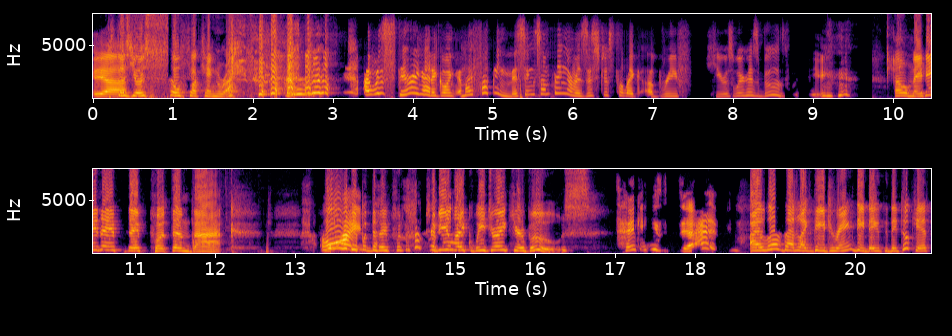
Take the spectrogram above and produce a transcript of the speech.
yeah because you're so fucking right. I was staring at it going, am I fucking missing something or is this just to like a brief here's where his booze would be? Oh, maybe they they put them back. Oh, Why? they put, they put to be like, we drank your booze. Take it, he's dead. I love that. Like they drank, they they they took it,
